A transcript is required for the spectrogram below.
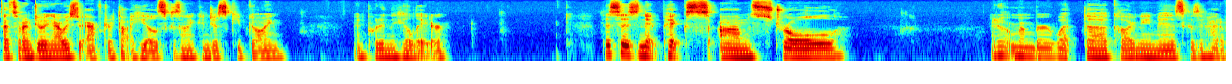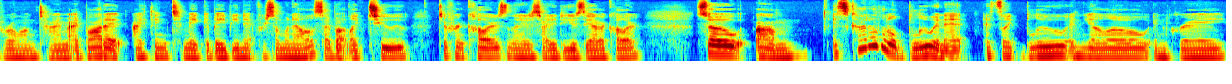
that's what I'm doing. I always do afterthought heels because then I can just keep going and put in the heel later. This is Knit Picks um, Stroll I don't remember what the color name is because I've had it for a long time. I bought it, I think, to make a baby knit for someone else. I bought like two different colors and then I decided to use the other color. So um, it's got a little blue in it. It's like blue and yellow and gray.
